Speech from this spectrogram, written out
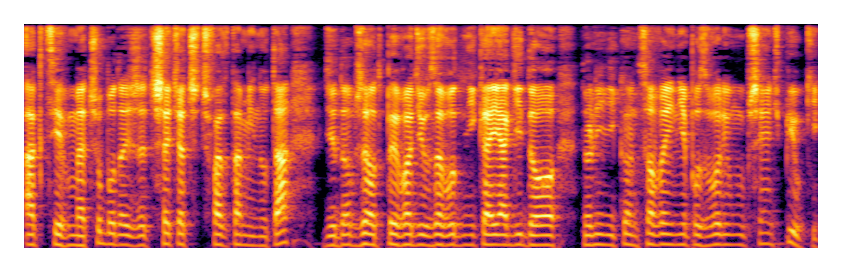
akcję w meczu, bodajże trzecia czy czwarta minuta, gdzie dobrze odprowadził zawodnika Jagi do, do linii końcowej i nie pozwolił mu przejąć piłki.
